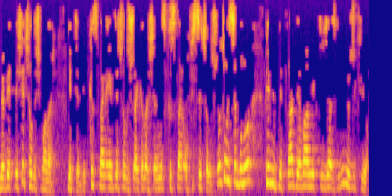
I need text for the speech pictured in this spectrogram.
nöbetleşe çalışmalar getirdik. Kısmen evde çalışıyor arkadaşlarımız, kısmen ofiste çalışıyor. Dolayısıyla bunu bir müddet daha devam ettireceğiz gibi gözüküyor.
